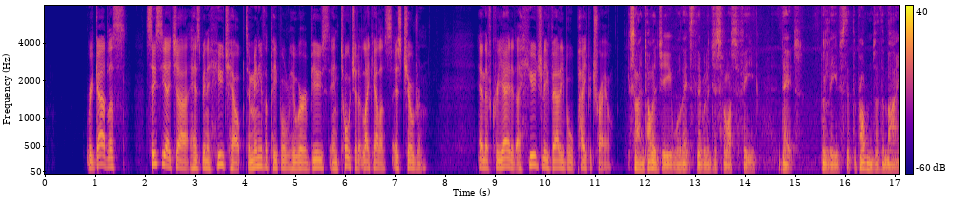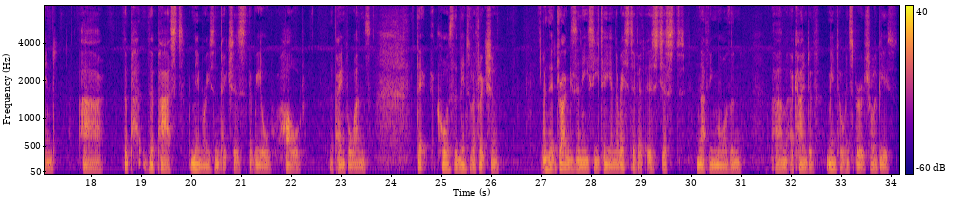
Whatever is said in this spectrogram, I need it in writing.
Regardless, CCHR has been a huge help to many of the people who were abused and tortured at Lake Alice as children. And they've created a hugely valuable paper trail. Scientology, well, that's the religious philosophy that believes that the problems of the mind are the, the past memories and pictures that we all hold, the painful ones that cause the mental affliction, and that drugs and ECT and the rest of it is just nothing more than um, a kind of mental and spiritual abuse.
